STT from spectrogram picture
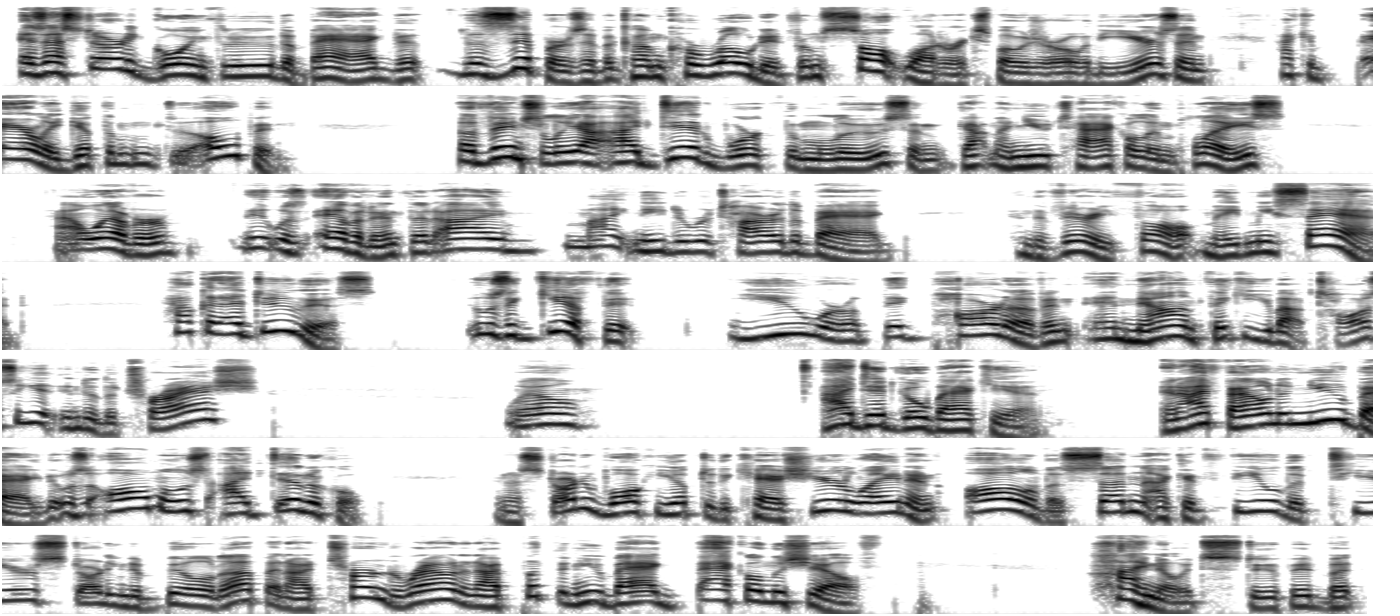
As I started going through the bag, the, the zippers had become corroded from saltwater exposure over the years, and I could barely get them to open. Eventually, I, I did work them loose and got my new tackle in place. However, it was evident that I might need to retire the bag, and the very thought made me sad. How could I do this? It was a gift that you were a big part of, and, and now I'm thinking about tossing it into the trash? Well, I did go back in, and I found a new bag that was almost identical. And I started walking up to the cashier lane, and all of a sudden I could feel the tears starting to build up, and I turned around and I put the new bag back on the shelf. I know it's stupid, but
